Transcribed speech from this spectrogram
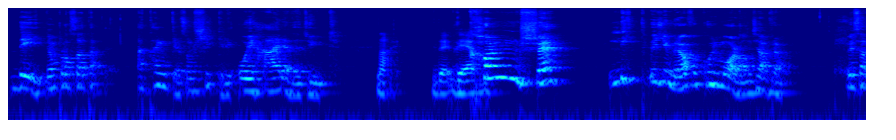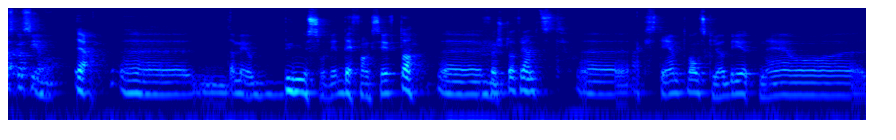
det er ikke noen plass jeg, jeg tenker sånn skikkelig Oi, her er det tynt. Nei. Det, det er Kanskje litt bekymra for hvor målene kommer fra. Hvis jeg skal si noe. Ja. Øh, de er jo bunnsolid defensivt, da. eh, Mm. Først og fremst. Eh, ekstremt vanskelig å bryte ned og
